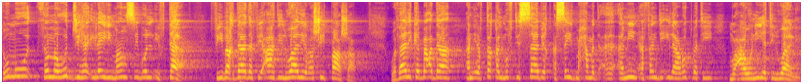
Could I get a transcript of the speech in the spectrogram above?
ثم, ثم وجه إليه منصب الإفتاء في بغداد في عهد الوالي رشيد باشا. وذلك بعد أن ارتقى المفتي السابق السيد محمد أمين أفندي إلى رتبة معاونية الوالي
